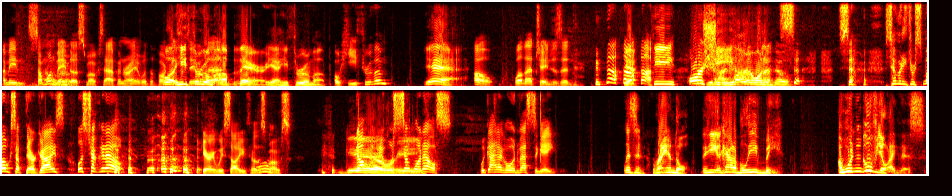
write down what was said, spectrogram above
I mean, someone don't made know. those smokes happen, right? What the fuck? Well, he threw them that? up there. Yeah, he threw them up. Oh, he threw them? Yeah, Oh, well, that changes it. yeah. He or she. Yeah, I, followed don't want to. no. So, so, somebody threw smokes up there, guys. Let's check it out. Gary, we saw you throw the oh. smokes. Gary. No, it was someone else. We gotta go investigate. Listen, Randall, you gotta believe me. I wouldn't goof you like this.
